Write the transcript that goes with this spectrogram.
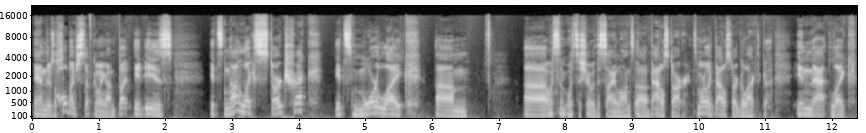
And there's a whole bunch of stuff going on, but it is it's not like Star Trek. It's more like um uh what's the what's the show with the Cylons? Uh Battlestar. It's more like Battlestar Galactica in that like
